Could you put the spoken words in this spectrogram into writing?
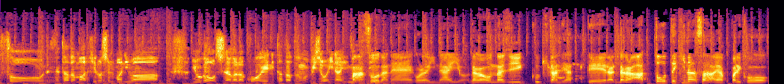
そうですね。ただまあ広島にはヨガをしながら公園に佇む美女はいない。まあそうだね。これはいないよ。だから同じ空気感でやってられだから圧倒的なさやっぱりこう、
